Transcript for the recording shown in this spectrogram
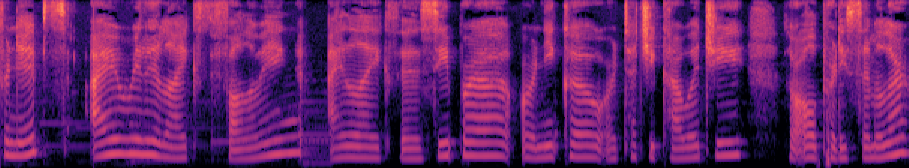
For nibs, I really like the following. I like the Zebra or Nikko or Tachikawa G. They're all pretty similar.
